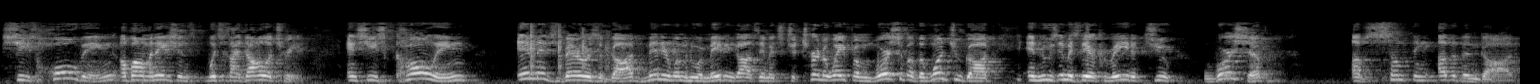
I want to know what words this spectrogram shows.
She's holding abominations, which is idolatry. And she's calling image bearers of God, men and women who are made in God's image, to turn away from worship of the one true God in whose image they are created to worship of something other than God,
